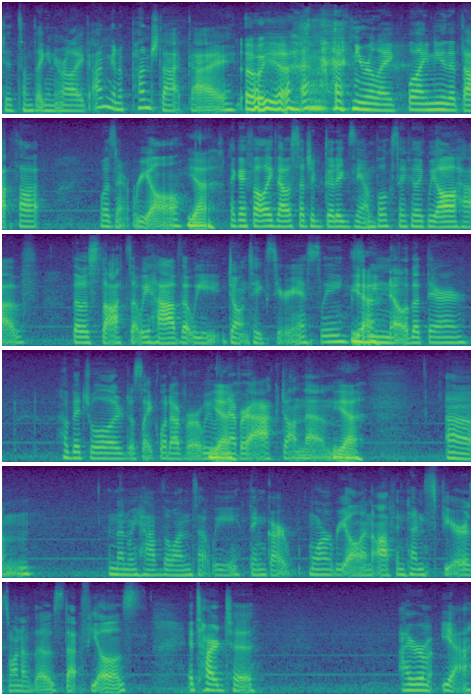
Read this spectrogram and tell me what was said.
did something, and you were like, "I'm gonna punch that guy," Oh, yeah. and then you were like, "Well, I knew that that thought wasn't real." Yeah. Like I felt like that was such a good example because I feel like we all have those thoughts that we have that we don't take seriously. Yeah. we know that they're habitual or just like whatever. We Yeah. would never act on them. Yeah. Um, and then we have the ones that we think are more real, and oftentimes fear is one of those that feels. It's hard to. I rem- yeah,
